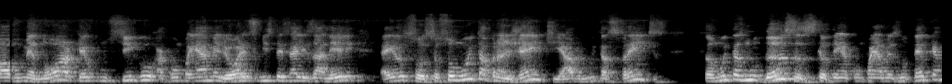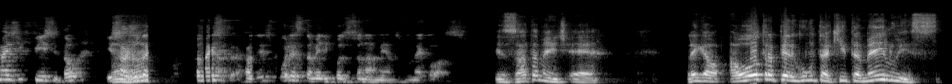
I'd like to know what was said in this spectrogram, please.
alvo menor que eu consigo acompanhar melhor e me especializar nele. Aí eu sou. Se eu sou muito abrangente e abro muitas frentes, são muitas mudanças que eu tenho que acompanhar ao mesmo tempo que é mais difícil. Então, isso uhum. ajuda a fazer escolhas também de posicionamento do negócio. Exatamente, é. Legal. A outra pergunta aqui também, Luiz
